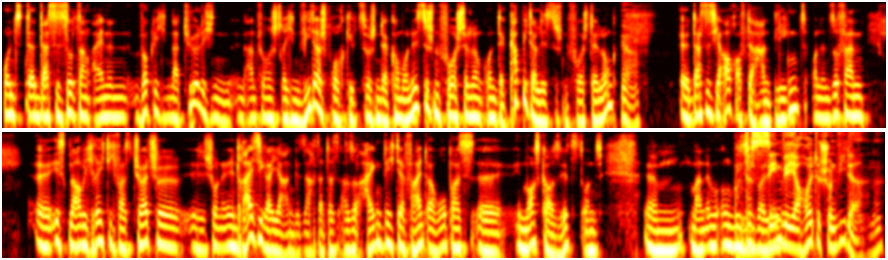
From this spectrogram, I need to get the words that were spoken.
und dass es sozusagen einen wirklich natürlichen, in Anführungsstrichen, Widerspruch gibt zwischen der kommunistischen Vorstellung und der kapitalistischen Vorstellung, ja. Äh, das ist ja auch auf der Hand liegend. Und insofern äh, ist, glaube ich, richtig, was Churchill äh, schon in den 30er Jahren gesagt hat, dass also eigentlich der Feind Europas äh, in Moskau sitzt und ähm, man irgendwie. Und das sehen wir ja heute schon wieder. Ne?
